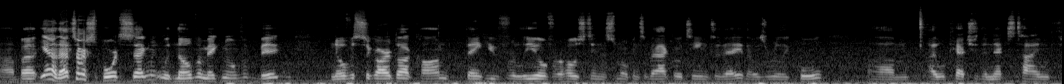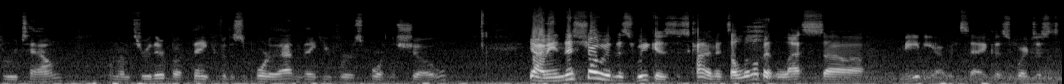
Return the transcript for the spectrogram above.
Uh, but yeah, that's our sports segment with Nova. Make Nova big. NovaCigar.com. Thank you for Leo for hosting the Smoking Tobacco team today. That was really cool. Um, I will catch you the next time through town when I'm through there. But thank you for the support of that, and thank you for supporting the show. Yeah, I mean, this show this week is just kind of it's a little bit less uh, meaty, I would say, because we're just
